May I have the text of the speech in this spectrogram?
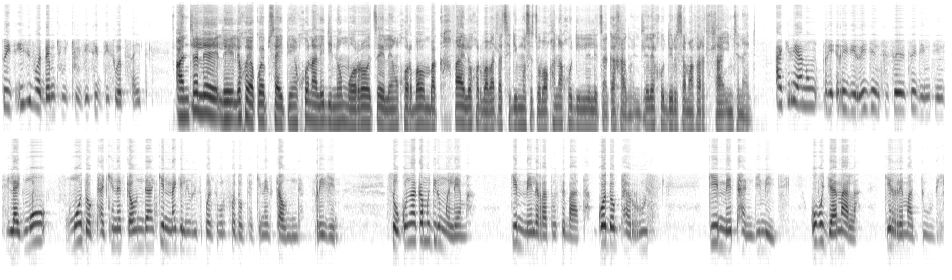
So it's easy for them to, to visit this website a ntle le, le, le go ya ko websiteng go na le dinomoro tse e leng gore ba bangwe fa e le gore ba batla tshedimosetso ba kgona go di leletsa ka gangwe ntle le go dirisa mafaratlhatlha a internet. A ke re yaanong re di-regency tse dintsintsi like mo mo dr kenneth kaunda ke nna ke leng responsible for dr kenneth kaunda region. So ko ngaka modiri molema ke mme lerato sebata ko dr ruth ke mme thandimetsi ko bojanala ke rre matubi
